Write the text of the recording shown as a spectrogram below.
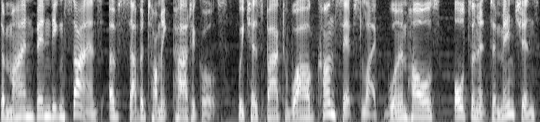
the mind bending science of subatomic particles, which has sparked wild concepts like wormholes, alternate dimensions,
